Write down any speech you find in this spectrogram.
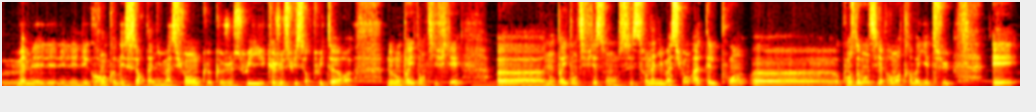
même les, grands connaisseurs d'animation que, je suis, que je suis sur Twitter, ne l'ont pas identifié, n'ont pas identifié son, animation à tel point qu'on se demande s'il a vraiment travaillé dessus. Et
